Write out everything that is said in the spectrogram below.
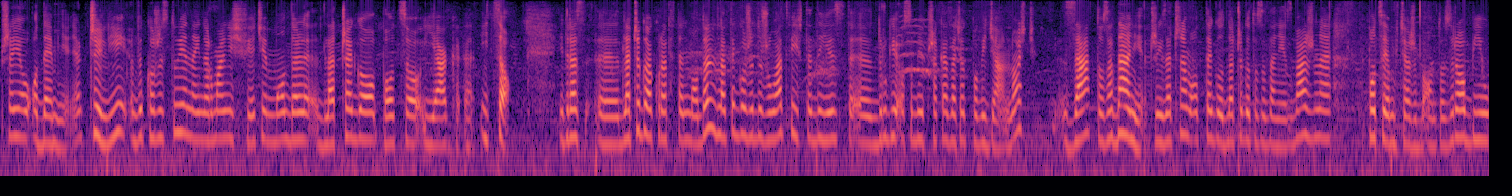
przejął ode mnie, nie? czyli wykorzystuje najnormalniej w świecie model dlaczego, po co, jak e, i co. I teraz e, dlaczego akurat ten model? Dlatego, że dużo łatwiej wtedy jest e, drugiej osobie przekazać odpowiedzialność za to zadanie. Czyli zaczynam od tego, dlaczego to zadanie jest ważne, po co ja bym chciała, żeby on to zrobił,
